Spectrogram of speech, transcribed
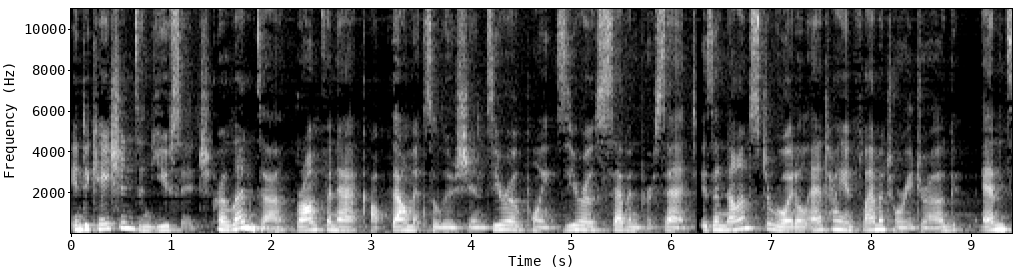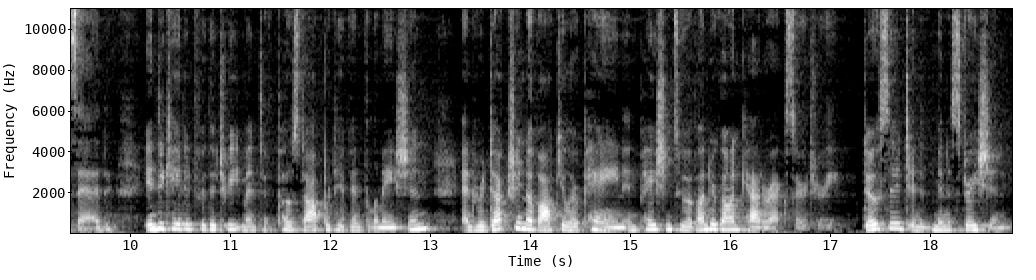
Indications and usage. Prolensa, bromfenac ophthalmic solution 0.07%, is a nonsteroidal anti-inflammatory drug, NSAID, indicated for the treatment of postoperative inflammation and reduction of ocular pain in patients who have undergone cataract surgery. Dosage and administration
